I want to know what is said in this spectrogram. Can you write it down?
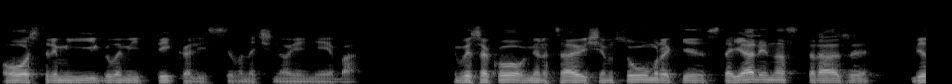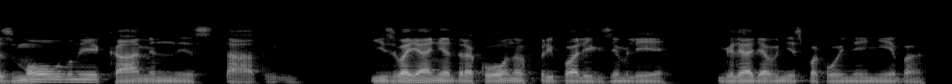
острыми иглами тыкались в ночное небо. Высоко в мерцающем сумраке стояли на страже безмолвные каменные статуи. Изваяния драконов припали к земле, глядя в неспокойное небо.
